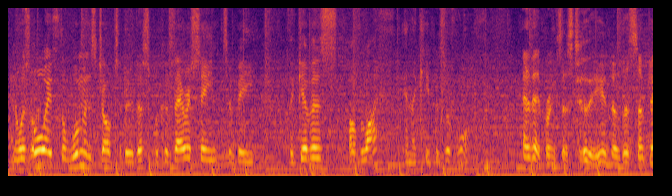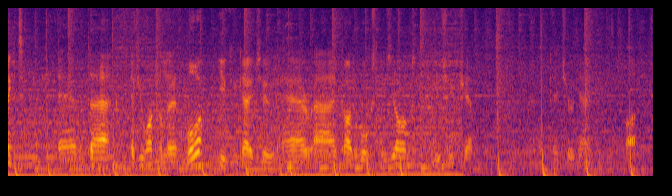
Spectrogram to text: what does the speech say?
And it was always the woman's job to do this because they were seen to be the givers of life and the keepers of warmth. And that brings us to the end of this subject. And uh, if you want to learn more, you can go to our uh, Walks New Zealand YouTube channel. And I'll catch you again. Bye.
